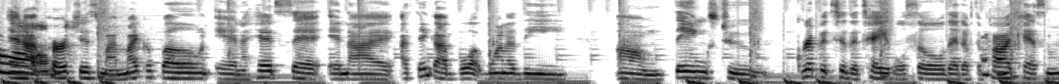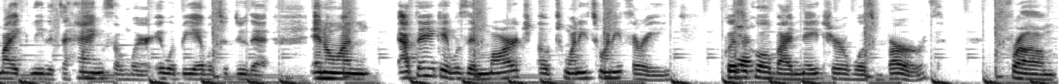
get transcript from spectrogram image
Aww. and I purchased my microphone and a headset, and I I think I bought one of the um, things to grip it to the table so that if the mm-hmm. podcast mic needed to hang somewhere, it would be able to do that. And on I think it was in March of 2023. Quizzical yes. by Nature was birthed from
